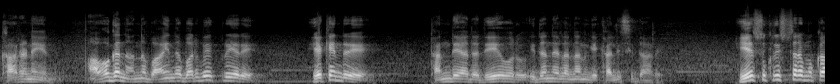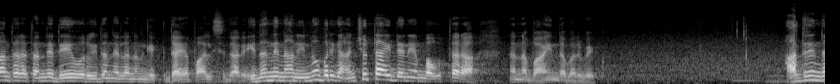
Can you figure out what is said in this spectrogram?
ಕಾರಣ ಏನು? ಆವಾಗ ನನ್ನ ಬಾಯಿಂದ ಬರಬೇಕು ಪ್ರಿಯರೇ. ಏಕೆಂದರೆ ತಂದೆಯಾದ ದೇವರು ಇದನ್ನೆಲ್ಲ ನನಗೆ ಕಲಿಸಿದ್ದಾರೆ. ಯೇಸು ಕ್ರಿಸ್ತರ ಮುಖಾಂತರ ತಂದೆ ದೇವರು ಇದನ್ನೆಲ್ಲ ನನಗೆ ದಯಪಾಲಿಸಿದ್ದಾರೆ. ಇದನ್ನೇ ನಾನು ಇನ್ನೊಬ್ಬರಿಗೆ ಹಂಚುತ್ತಾ ಇದ್ದೇನೆ ಎಂಬ ಉತ್ತರ ನನ್ನ ಬಾಯಿಂದ ಬರಬೇಕು. ಆದ್ದರಿಂದ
